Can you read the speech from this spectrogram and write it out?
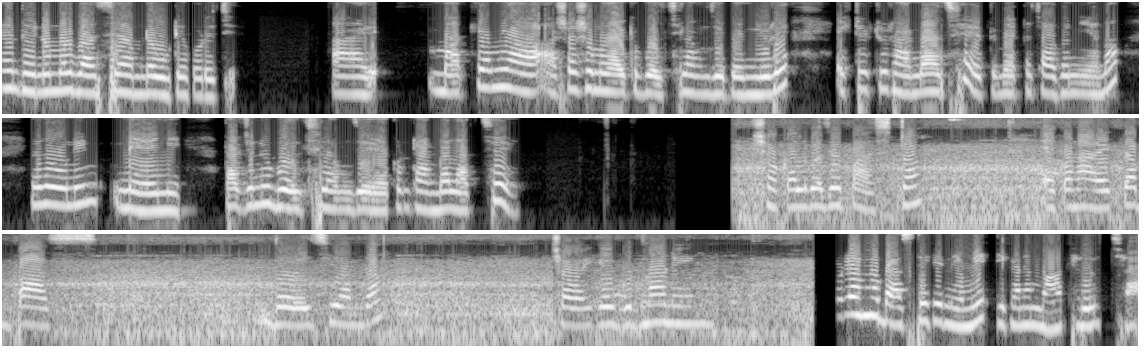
হ্যাঁ দুই নম্বর বাসে আমরা উঠে পড়েছি। আর মাকে আমি আসার সময় আর কি বলছিলাম যে বেঙ্গলোরে একটু একটু ঠান্ডা আছে তুমি একটা চাদর নিয়ে নাও। কিন্তু উনি নেয়নি। তার জন্য বলছিলাম যে এখন ঠান্ডা লাগছে? সকাল বাজে পাঁচটা। এখন আরেকটা বাস ধরেছি আমরা। সবাইকে গুড মর্নিং। পরে আমরা বাস থেকে নেমে এখানে মা খেলো চা।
